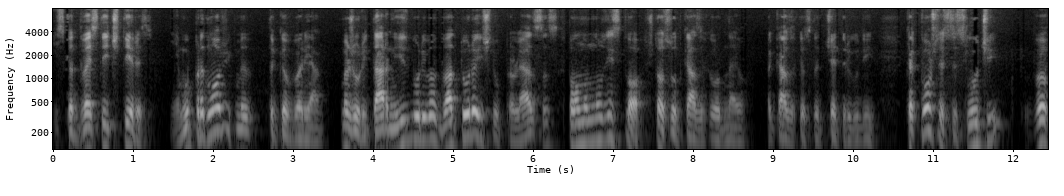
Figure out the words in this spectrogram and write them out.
Искат 240. Ние му предложихме такъв вариант. Мажоритарни избори в два тура и ще управлява с пълно мнозинство. Що се отказаха от него? А казаха след 4 години. Какво ще се случи в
